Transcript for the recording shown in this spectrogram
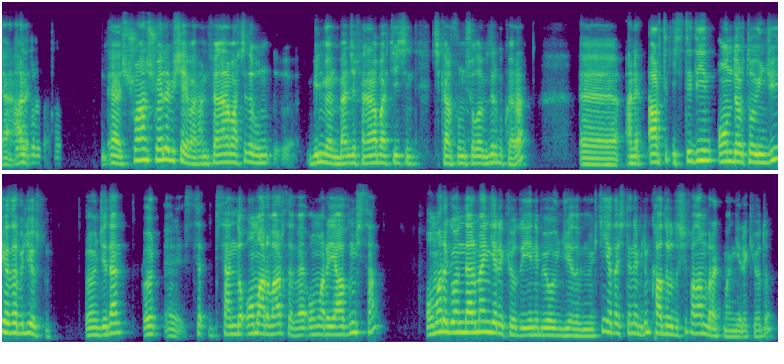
Yani hani Dolduruyor. e, şu an şöyle bir şey var. Hani Fenerbahçe'de bunu bilmiyorum bence Fenerbahçe için çıkartılmış olabilir bu karar. E, hani artık istediğin 14 oyuncuyu yazabiliyorsun. Önceden ö- e, se- sende Omar varsa ve Omar'ı yazmışsan Omar'ı göndermen gerekiyordu yeni bir oyuncu yazabilmek için ya da işte ne bileyim kadro dışı falan bırakman gerekiyordu.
